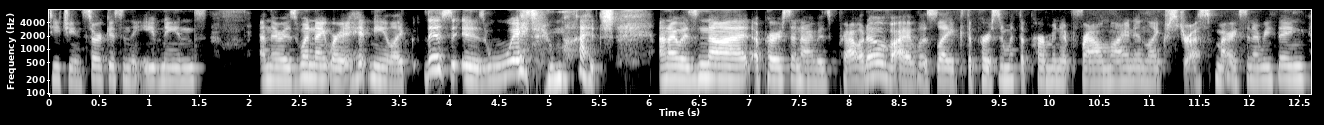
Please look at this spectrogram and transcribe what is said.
teaching circus in the evenings and there was one night where it hit me like, this is way too much. And I was not a person I was proud of. I was like the person with the permanent frown line and like stress marks and everything.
